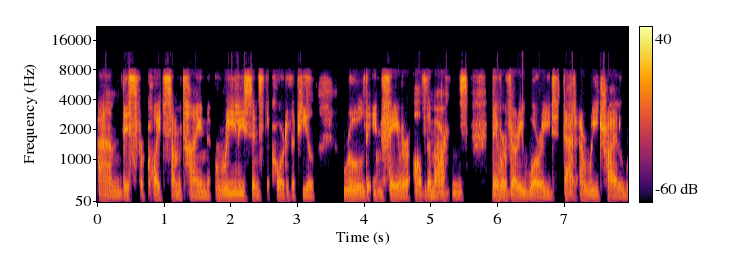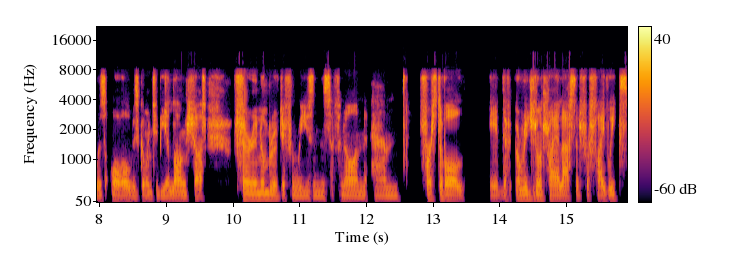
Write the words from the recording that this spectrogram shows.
um, this for quite some time, really since the Court of Appeal ruled in favour of the Martens. They were very worried that a retrial was always going to be a long shot for a number of different reasons. Fionnán, um, first of all, uh, the original trial lasted for five weeks.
